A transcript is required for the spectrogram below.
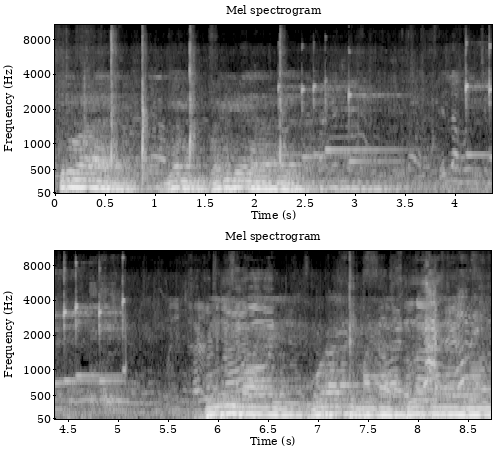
திருவாளர் எம் வடிவேல் அவர்கள் ஊராட்சி மன்ற துணைத் தலைவரும்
